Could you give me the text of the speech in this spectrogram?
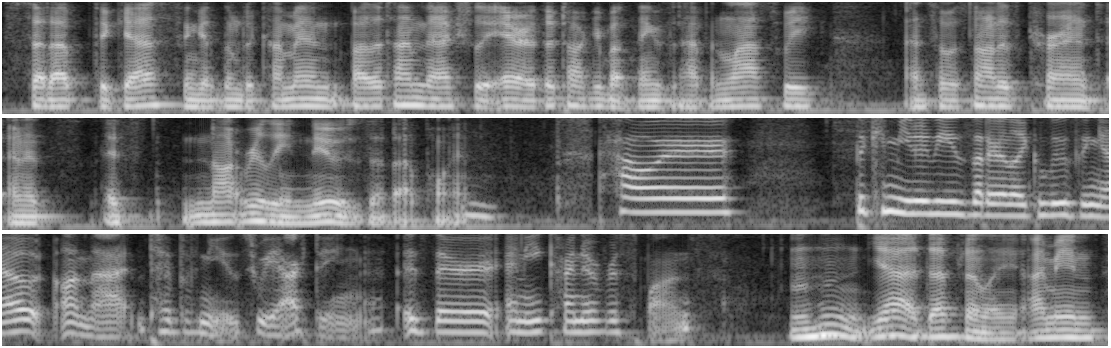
set up the guests and get them to come in. By the time they actually air, they're talking about things that happened last week, and so it's not as current, and it's it's not really news at that point. How are the communities that are like losing out on that type of news reacting? Is there any kind of response? hmm Yeah, definitely. I mean,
